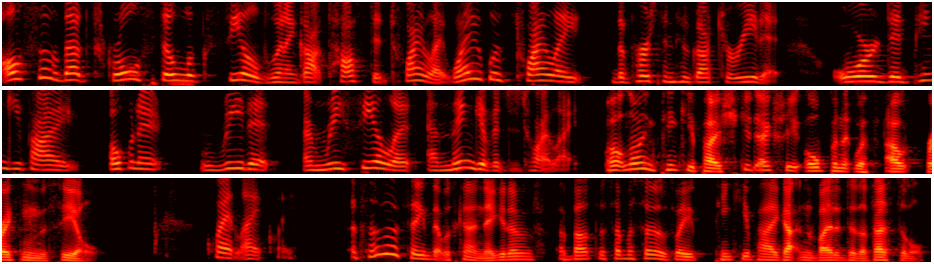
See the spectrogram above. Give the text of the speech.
Also, that scroll still looks sealed when it got tossed at Twilight. Why was Twilight the person who got to read it? Or did Pinkie Pie open it, read it, and reseal it, and then give it to Twilight? Well, knowing Pinkie Pie, she could actually open it without breaking the seal. Quite likely. That's another thing that was kind of negative about this episode is the way Pinkie Pie got invited to the festival.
